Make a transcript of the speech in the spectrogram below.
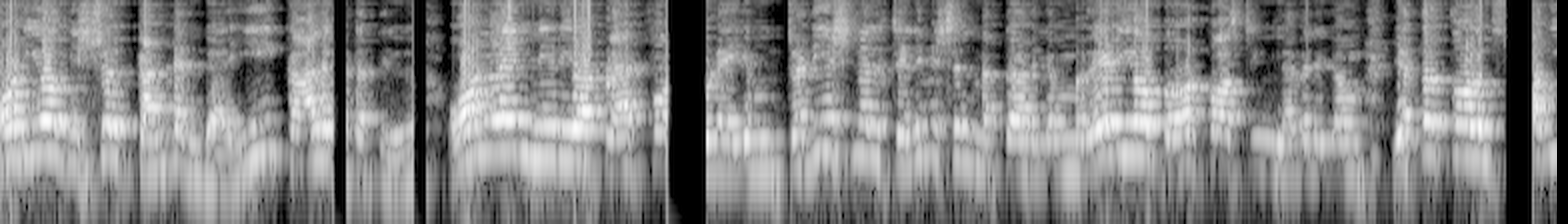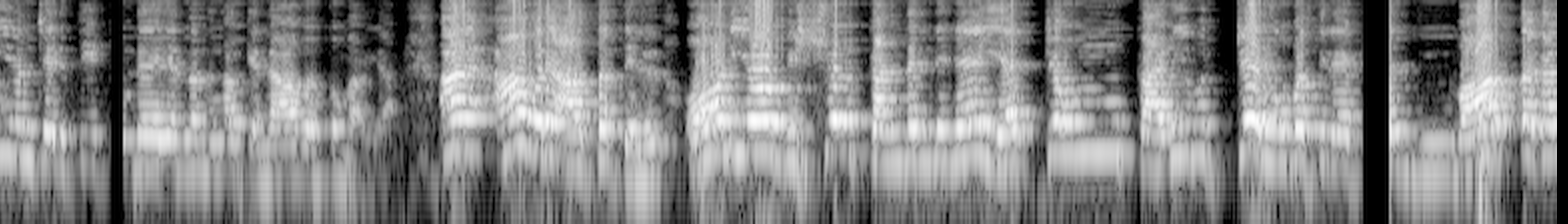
ഓഡിയോ വിഷ്വൽ കണ്ടന്റ് ഈ കാലഘട്ടത്തിൽ ഓൺലൈൻ മീഡിയ പ്ലാറ്റ്ഫോമിലൂടെയും ട്രഡീഷണൽ ടെലിവിഷൻ മെത്തേഡിലും റേഡിയോ ബ്രോഡ്കാസ്റ്റിംഗ് ലെവലിലും എത്രത്തോളം സ്വാധീനം ചെലുത്തിയിട്ടുണ്ട് എന്ന് നിങ്ങൾക്ക് എല്ലാവർക്കും അറിയാം. ആ ഒരു അർത്ഥത്തിൽ ഓഡിയോ വിഷ്വൽ കണ്ടന്റിനെ ഏറ്റവും കഴിവുറ്റ രൂപത്തിലേക്ക് വാർത്തകൾ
